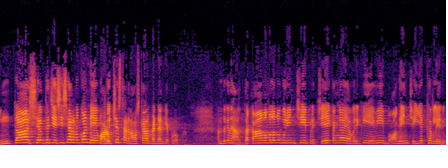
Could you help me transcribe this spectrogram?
ఇంకా శ్రద్ధ చేసేసారనుకోండి వాడు వచ్చేస్తాడు నమస్కారం పెట్టడానికి ఎప్పుడప్పుడు అందుకని అర్ధకామములను గురించి ప్రత్యేకంగా ఎవరికి ఏమీ బోధ ఏం చెయ్యక్కర్లేదు.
